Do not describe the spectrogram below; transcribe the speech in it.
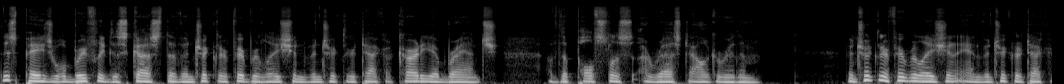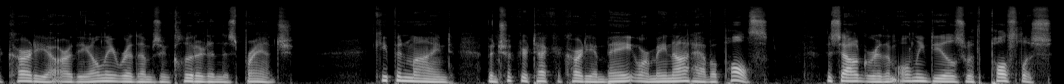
This page will briefly discuss the ventricular fibrillation ventricular tachycardia branch of the pulseless arrest algorithm. Ventricular fibrillation and ventricular tachycardia are the only rhythms included in this branch. Keep in mind, ventricular tachycardia may or may not have a pulse. This algorithm only deals with pulseless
